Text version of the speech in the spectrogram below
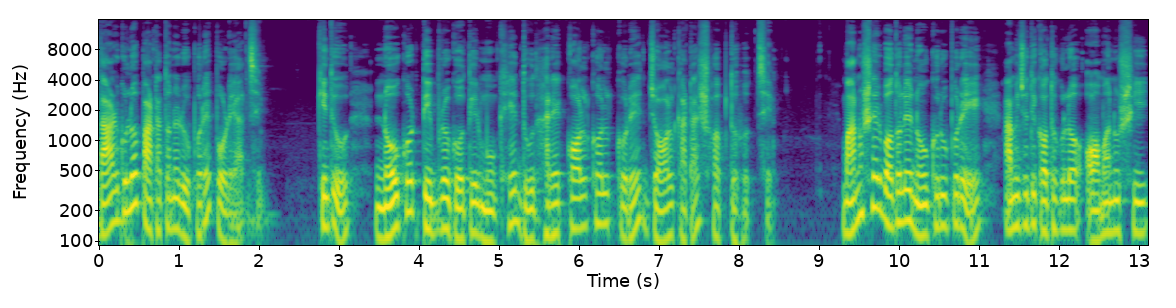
দাঁড়গুলো পাটাতনের উপরে পড়ে আছে। কিন্তু নৌকোর তীব্র গতির মুখে দুধারে কলকল করে জল কাটার শব্দ হচ্ছে। মানুষের বদলে নৌকোর উপরে আমি যদি কতগুলো অমানুষী,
